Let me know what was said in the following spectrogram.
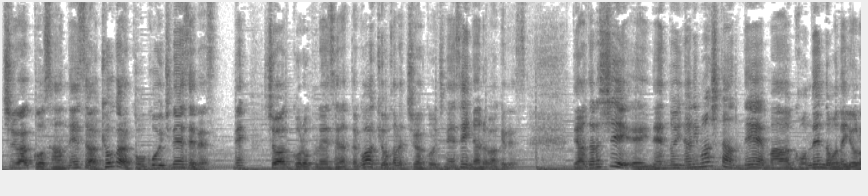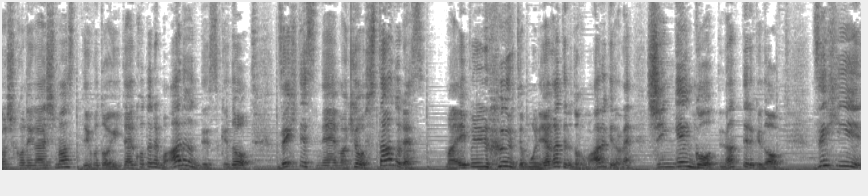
中学校3年生は今日から高校1年生です。ね。小学校6年生だった子は今日から中学校1年生になるわけです。で、新しい、え年度になりましたんで、まあ、今年度もね、よろしくお願いしますっていうことを言いたいことでもあるんですけど、ぜひですね、まあ今日スタートです。まあ、エイプリルフールって盛り上がってるとこもあるけどね、新言語ってなってるけど、ぜひ、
